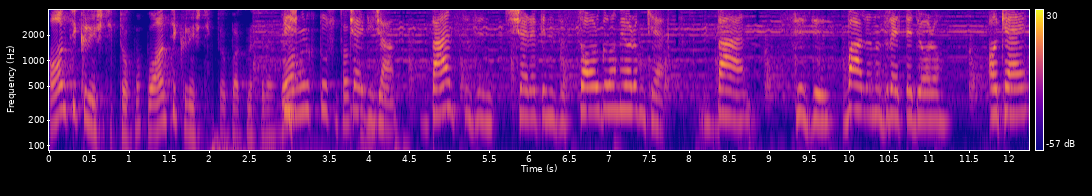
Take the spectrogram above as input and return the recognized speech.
Anti cringe TikTok mu? Bu anti cringe TikTok bak mesela. Doğum günü kutlu olsun Taske. şey diyeceğim. Ben sizin şerefinizi sorgulamıyorum ki. Ben sizin varlığınızı reddediyorum. Okey?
